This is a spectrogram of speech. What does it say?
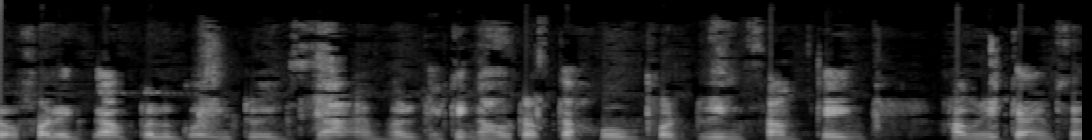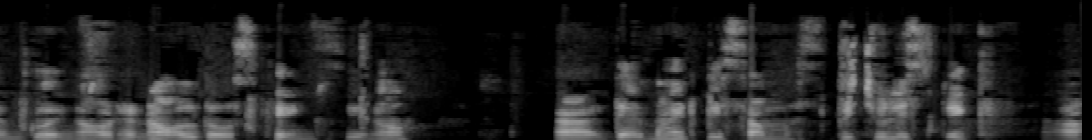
So, for example, going to exam or getting out of the home for doing something, how many times I'm going out, and all those things, you know. Uh, there might be some spiritualistic uh,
